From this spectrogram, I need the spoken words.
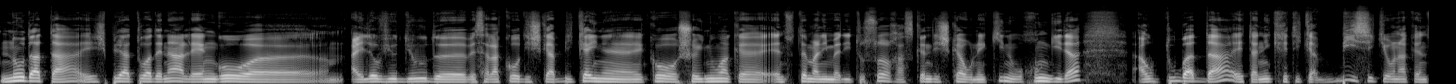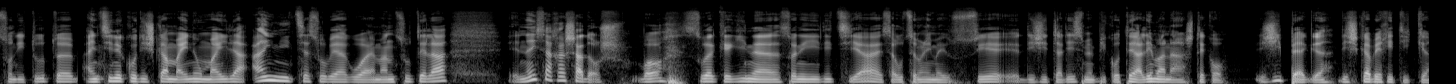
no data, inspiratua dena, lehengo uh, I love you dude bezalako diska bikaineko soin soinuak eh, entzuten mani medituzo, azken diska unekin urrungi da, autu bat da, eta ni kritika biziki honak entzun ditut, haintzineko diska maino maila hainitzezo behagoa eman zutela, Naiz arrasados, bo, zuek egin uh, zuen iritzia, ezagutzen mani medituzie, digitalisme bikote alemana hasteko. JPEG, diska berritik.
